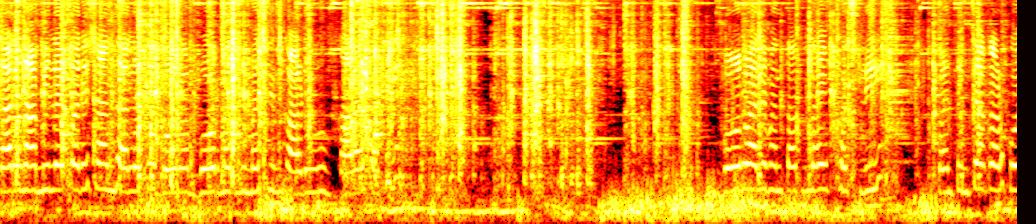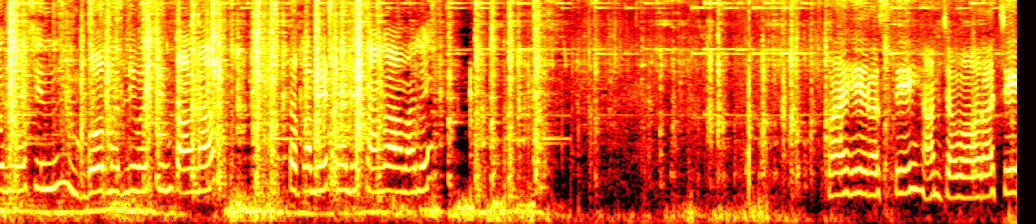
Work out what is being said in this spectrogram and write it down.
कारण आम्ही लय परेशान झालो ते बोर बोरमधली मशीन काढू काढायसाठी बोरवाले म्हणतात लय फसली. पण तुमच्याकडं कोणी मशीन बोरमधली मशीन काढणार? तर कमेंटमध्ये सांगा आम्हाला. काय हे रस्ते आमच्या वावराचे?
